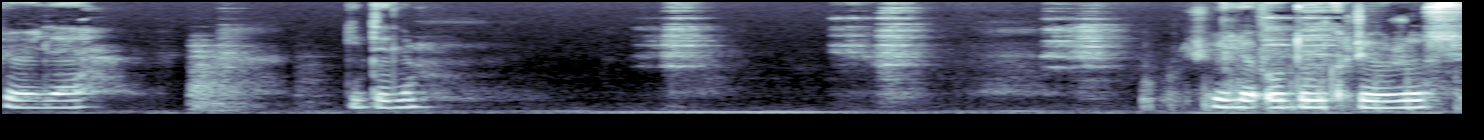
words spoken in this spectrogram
Şöyle gidelim. Şöyle odun kırıyoruz.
